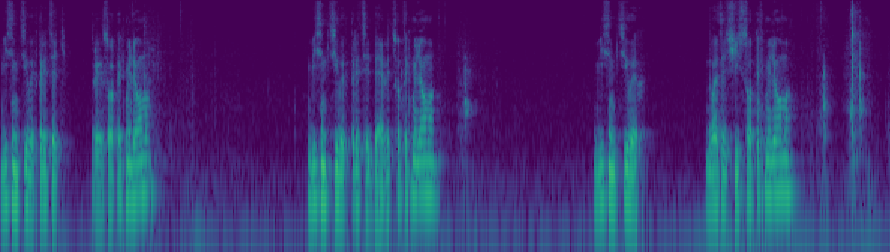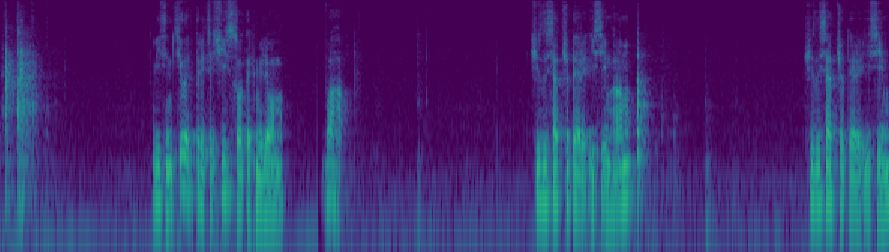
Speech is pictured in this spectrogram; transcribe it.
8,33 мільйома. 8,39 мільйома. 8,26 мільйома. 8,36 мільйома. Вага. 64,7 грама. 64,7.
